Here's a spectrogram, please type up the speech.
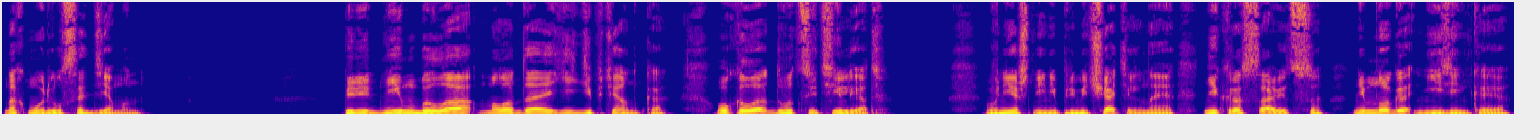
Нахмурился демон. Перед ним была молодая египтянка, около двадцати лет. Внешне непримечательная, не красавица, немного низенькая.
